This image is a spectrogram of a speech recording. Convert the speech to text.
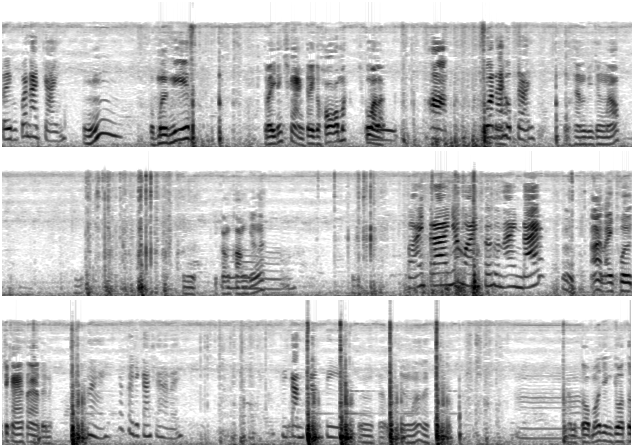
ត្រីប្រពន្ធអាចចាញ់អឺក៏មើលងាយត្រីហ្នឹងឆ្ងាញ់ត្រីក្រហមណាស្គាល់អត់អត់គាត់ដែរហូបត្រីហាន់វាចឹងមកអឺជាកង់កង់ៗចឹងណាបើឯងត្រាញមកឯងធ្វើខ្លួនឯងដែរអឺអានឯងធ្វើចការស្អាតទៅនេះហ្នឹងហើយធ្វើជាការឆ្អាតហើយ គេកាន់ចឹងទីអឺតែដូចចឹងមកនេះហើយបន្ទាប់មកយើងយកទៅ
